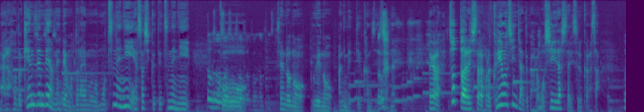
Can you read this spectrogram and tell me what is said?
なるほど。健全だよねでもドラえもんは。もう常に優しくて常にそう線路の上のアニメっていう感じですよね。だからちょっとあれしたらほら「クレヨンしんちゃん」とかほら お尻出したりするからさ。あ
